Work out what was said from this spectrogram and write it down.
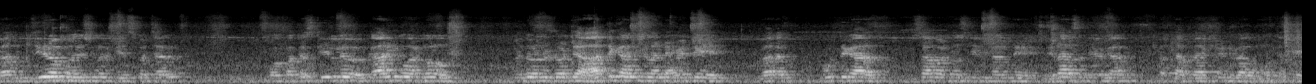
వాళ్ళు జీరో పొజిషన్లోకి తీసుకొచ్చారు. ఒక పక్క స్టీల్ కార్మిక వర్గం మీద ఉన్నటువంటి ఆర్థిక అంశాలన్నీ పెట్టి ఇవాళ పూర్తిగా విశాఖపట్నం స్టీల్ ప్లాంట్ని నిరాశగా కొత్త ఫ్యాక్టరీని వాళ్ళ మొత్తకి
